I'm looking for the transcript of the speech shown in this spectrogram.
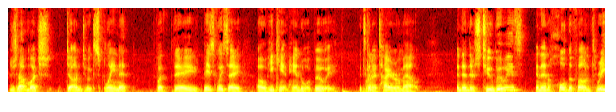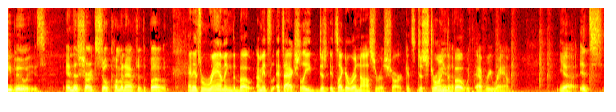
there's not much done to explain it, but they basically say, "Oh, he can't handle a buoy; it's going to tire him out." And then there's two buoys, and then hold the phone, three buoys, and this shark's still coming after the boat. And it's ramming the boat. I mean, it's it's actually just it's like a rhinoceros shark. It's destroying the boat with every ram. Yeah, it's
